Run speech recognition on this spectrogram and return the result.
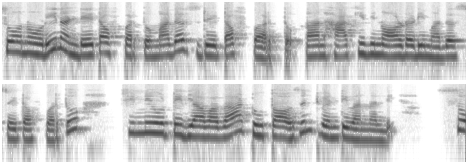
ಸೊ ನೋಡಿ ನನ್ನ date of birth mother's date of birth ನಾನು ಹಾಕಿದ್ದೀನಿ already mother's date of birth Chinni ಹುಟ್ಟಿದ್ ಯಾವಾಗ? ಟೂ ತೌಸಂಡ್ ಟ್ವೆಂಟಿ ಒನ್ ಅಲ್ಲಿ ಸೊ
